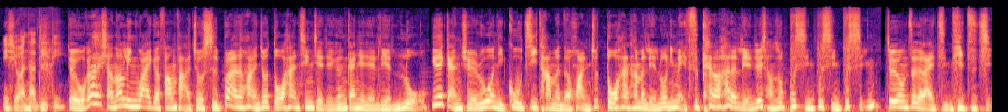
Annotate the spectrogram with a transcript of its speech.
你喜欢他弟弟？对，我刚才想到另外一个方法，就是不然的话，你就多和亲姐姐跟干姐姐联络，因为感觉如果你顾忌他们的话，你就多和他们联络。你每次看到他的脸，就想说不行不行不行，就用这个来警惕自己，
